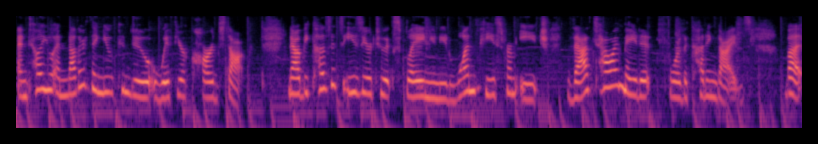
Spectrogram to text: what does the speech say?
and tell you another thing you can do with your cardstock. Now because it's easier to explain, you need one piece from each. That's how I made it for the cutting guides. But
